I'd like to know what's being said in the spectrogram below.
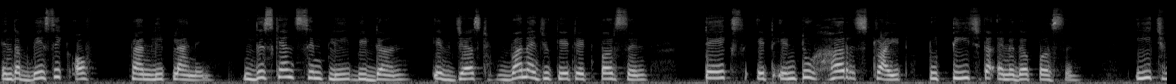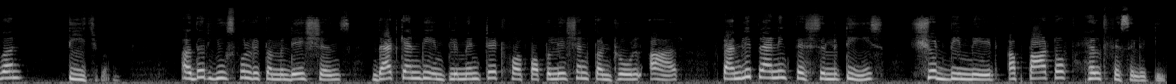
in the basic of family planning. This can simply be done if just one educated person takes it into her stride to teach the another person. Each one teach one. Other useful recommendations that can be implemented for population control are family planning facilities should be made a part of health facility.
